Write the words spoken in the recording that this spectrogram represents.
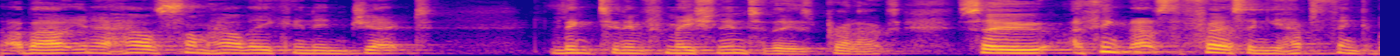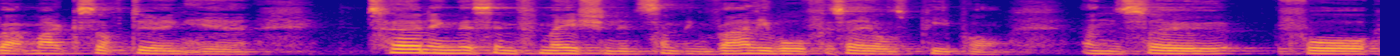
About you know how somehow they can inject LinkedIn information into those products. So I think that's the first thing you have to think about Microsoft doing here, turning this information into something valuable for salespeople. And so for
